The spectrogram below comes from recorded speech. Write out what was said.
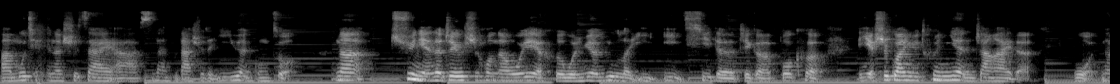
啊，目前呢是在啊斯坦福大学的医院工作。那去年的这个时候呢，我也和文月录了一一期的这个播客，也是关于吞咽障碍的。我呢，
